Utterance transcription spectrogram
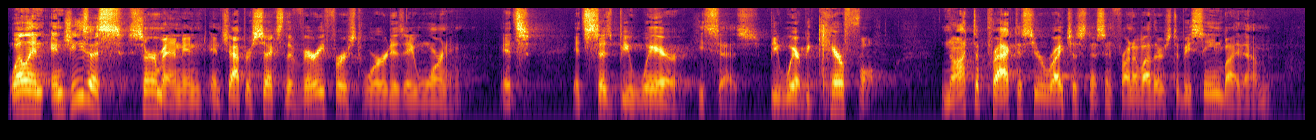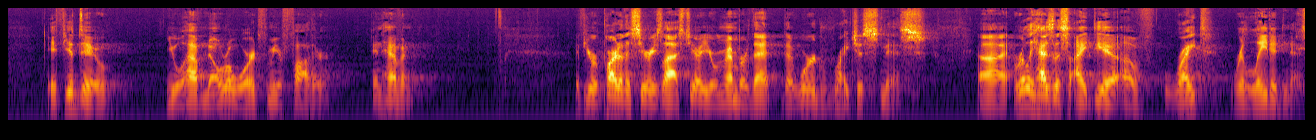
Well, in, in Jesus' sermon in, in chapter 6, the very first word is a warning. It's, it says, Beware, he says. Beware, be careful not to practice your righteousness in front of others to be seen by them. If you do, you will have no reward from your Father in heaven. If you were part of the series last year, you remember that the word righteousness uh, really has this idea of right relatedness.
